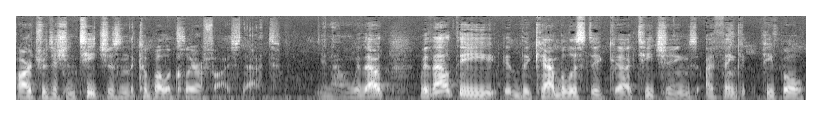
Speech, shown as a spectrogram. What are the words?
our tradition teaches, and the Kabbalah clarifies that. You know, without without the the Kabbalistic uh, teachings, I think people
